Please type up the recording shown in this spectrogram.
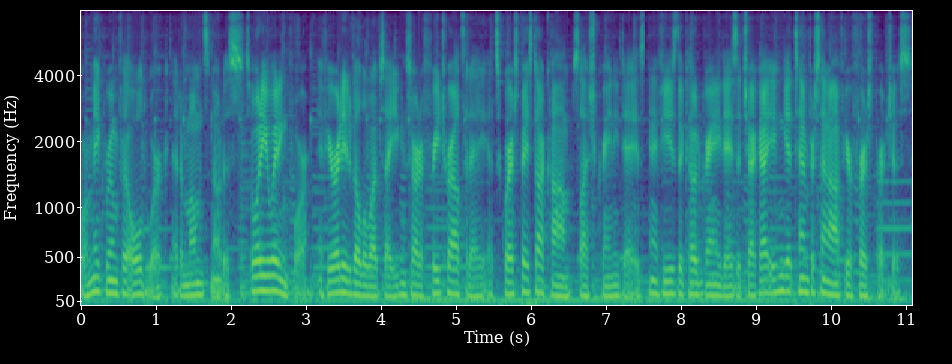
or make room for old work at a moment's notice. So what are you waiting for? If you're ready to build a website, you can start a free trial today at squarespace.com slash grainydays. And if you use the code grainydays at checkout, you can get 10% off your first purchase.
